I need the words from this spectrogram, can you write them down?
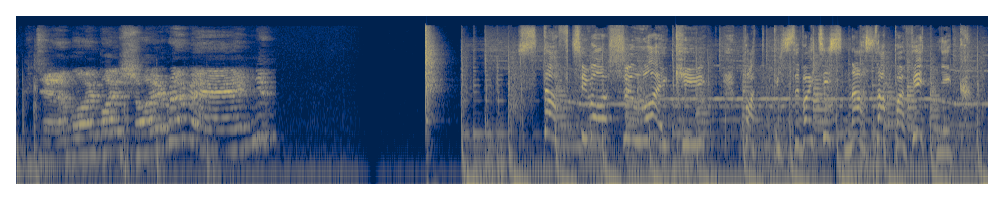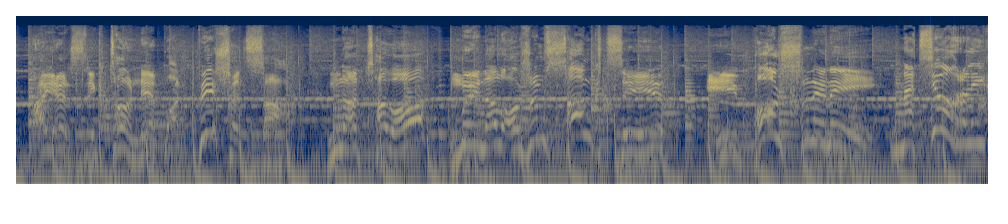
Где мой большой ремень? Ставьте ваши лайки, подписывайтесь на заповедник. А если кто не подпишется, на того мы наложим санкции и пошлины. Натюрлих.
